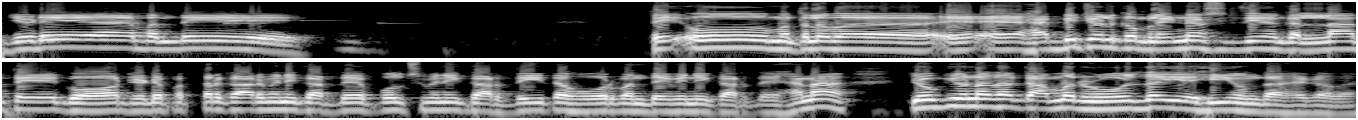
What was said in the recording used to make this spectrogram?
ਜਿਹੜੇ ਆ ਬੰਦੇ ਤੇ ਉਹ ਮਤਲਬ ਹੈਬਿਚੁਅਲ ਕੰਪਲੇਨਰਸ ਦੀਆਂ ਗੱਲਾਂ ਤੇ ਗੌਰ, ਜਿਹੜੇ ਪੱਤਰਕਾਰ ਵੀ ਨਹੀਂ ਕਰਦੇ, ਪੁਲਿਸ ਵੀ ਨਹੀਂ ਕਰਦੀ, ਤਾਂ ਹੋਰ ਬੰਦੇ ਵੀ ਨਹੀਂ ਕਰਦੇ, ਹੈਨਾ? ਕਿਉਂਕਿ ਉਹਨਾਂ ਦਾ ਕੰਮ ਰੋਜ਼ ਦਾ ਹੀ ਇਹੀ ਹੁੰਦਾ ਹੈਗਾ ਵਾ।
